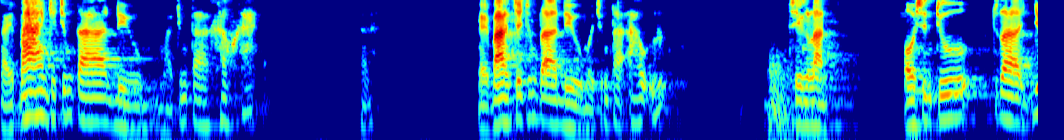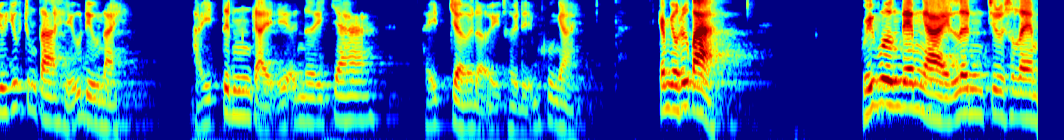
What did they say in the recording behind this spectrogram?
ngài ban cho chúng ta điều mà chúng ta khao khát. Ngài ban cho chúng ta điều mà chúng ta ao ước thiền lành. Ôi xin chúa chúng ta giúp giúp chúng ta hiểu điều này. Hãy tin cậy ở nơi cha hãy chờ đợi thời điểm của ngài. Cám dỗ thứ ba. Quỷ vương đem ngài lên jerusalem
